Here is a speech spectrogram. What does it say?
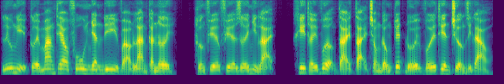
Lưu Nghị cười mang theo phu nhân đi vào lan can nơi, hướng phía phía dưới nhìn lại, khi thấy vượng tài tại trong đống tuyết đối với thiên trường dít đảo.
